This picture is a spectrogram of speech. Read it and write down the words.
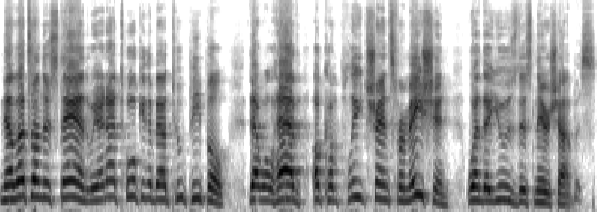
Now let's understand, we are not talking about two people that will have a complete transformation when they use this Ner Shabbos.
